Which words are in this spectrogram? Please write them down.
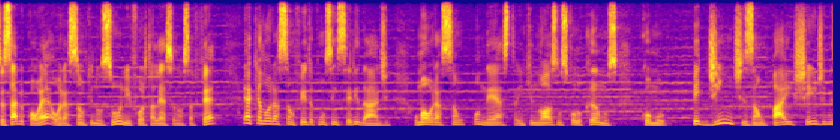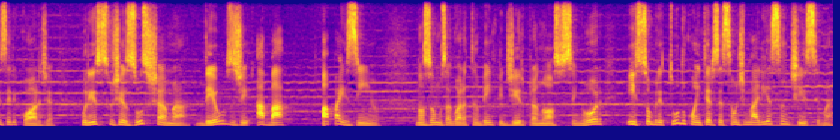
Você sabe qual é a oração que nos une e fortalece a nossa fé? É aquela oração feita com sinceridade, uma oração honesta em que nós nos colocamos como pedintes a um Pai cheio de misericórdia. Por isso, Jesus chama Deus de Abá, papaizinho. Nós vamos agora também pedir para nosso Senhor e, sobretudo, com a intercessão de Maria Santíssima.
